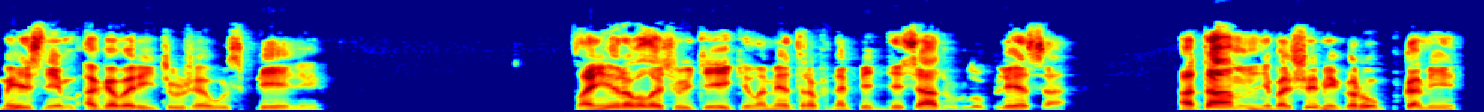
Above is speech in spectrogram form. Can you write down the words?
мы с ним оговорить уже успели. Планировалось уйти километров на пятьдесят вглубь леса, а там небольшими группками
